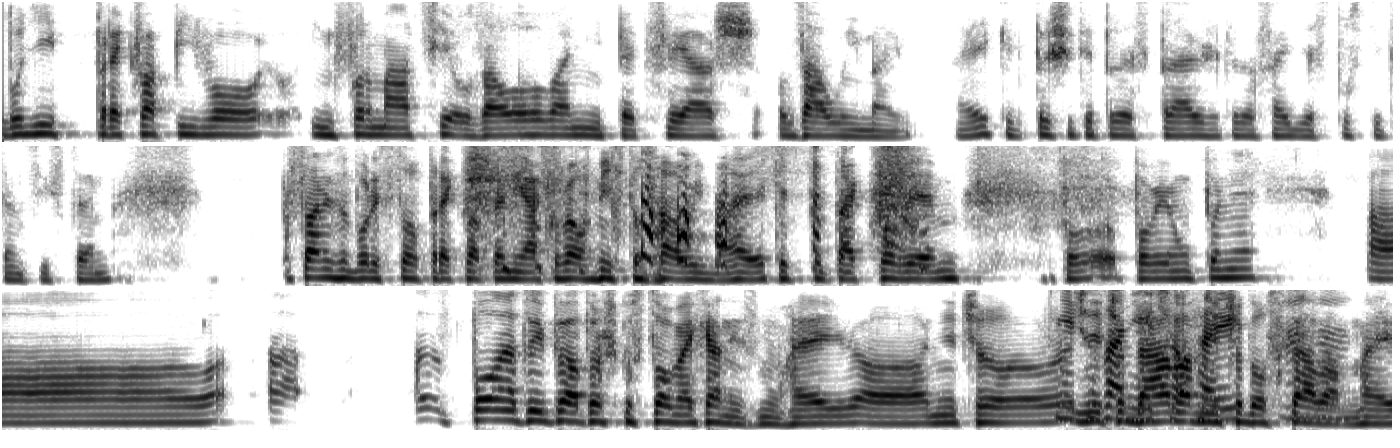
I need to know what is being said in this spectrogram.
Ľudí prekvapivo informácie o zálohovaní Petfliaž zaujímajú. Hej? Keď prišli tie prvé správy, že teda sa ide spustiť ten systém, sami sme boli z toho prekvapení, ako veľmi ich to zaujíma, keď to tak poviem, po, poviem úplne. A, a, podľa mňa to vypadá trošku z toho mechanizmu, hej. Niečo, niečo, niečo dávam, niečo, niečo dostávam, uh-huh. hej.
